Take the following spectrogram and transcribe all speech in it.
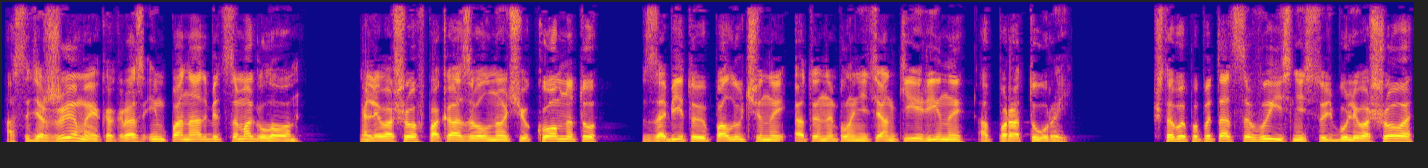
А содержимое как раз им понадобиться могло. Левашов показывал ночью комнату, забитую полученной от инопланетянки Ирины аппаратурой. Чтобы попытаться выяснить судьбу Левашова,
